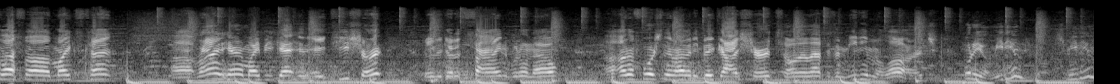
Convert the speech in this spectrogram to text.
left uh, Mike's tent. Uh, Ryan here might be getting a T-shirt, maybe get it signed. We don't know. Uh, unfortunately, I don't have any big guy shirts. All they left is a medium and a large. What are you, a medium? Medium?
